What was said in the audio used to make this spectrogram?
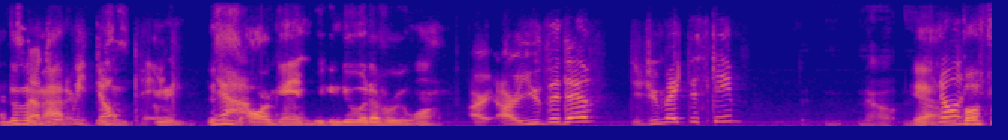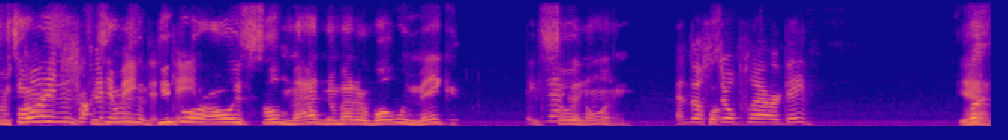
It doesn't That's what matter. we don't is- pick. I mean, this is Yeah. our game. We can do whatever we want. Are, are you the dev? Did you make this game? No. Yeah, You know what? but for some Go ahead and reason, for some reason, people game. are always so mad no matter what we make. It's so annoying. And they'll Well- still play our game. Yeah,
